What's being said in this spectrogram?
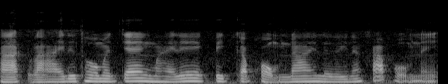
ทักไลน์หรือโทรมาแจ้งหมายเลขปิดกับผมได้เลยนะครับผมเนี่ย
